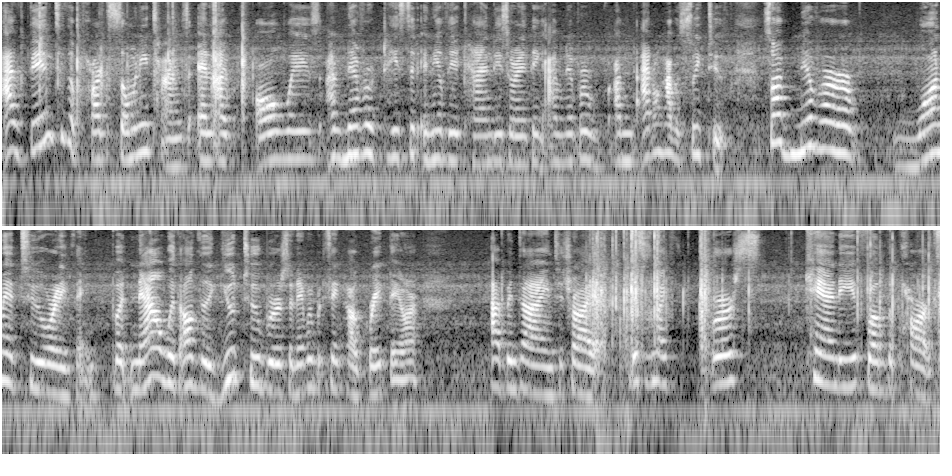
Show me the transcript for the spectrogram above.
I've been to the park so many times and I've always, I've never tasted any of the candies or anything. I've never, I'm, I don't have a sweet tooth. So I've never wanted to or anything. But now with all the YouTubers and everybody saying how great they are, I've been dying to try it. This is my first candy from the parks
